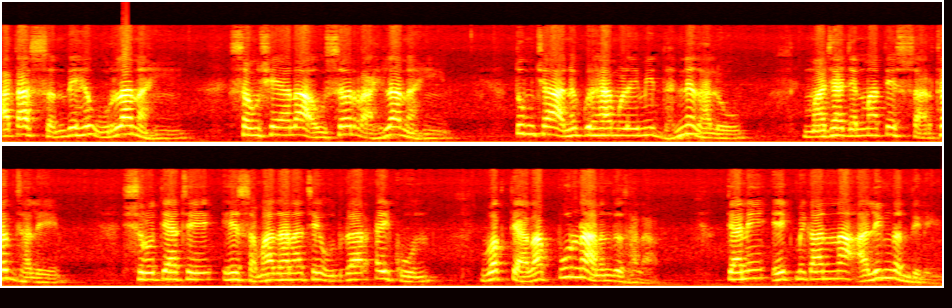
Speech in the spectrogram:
आता संदेह उरला नाही. संशयाला अवसर राहिला नाही. तुमच्या अनुग्रहामुळे मी धन्य झालो. माझ्या जन्माते सार्थक झाले. श्रोत्याचे हे समाधानाचे उद्गार ऐकून वक्त्याला पूर्ण आनंद झाला. त्याने एकमेकांना आलिंगन दिले.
